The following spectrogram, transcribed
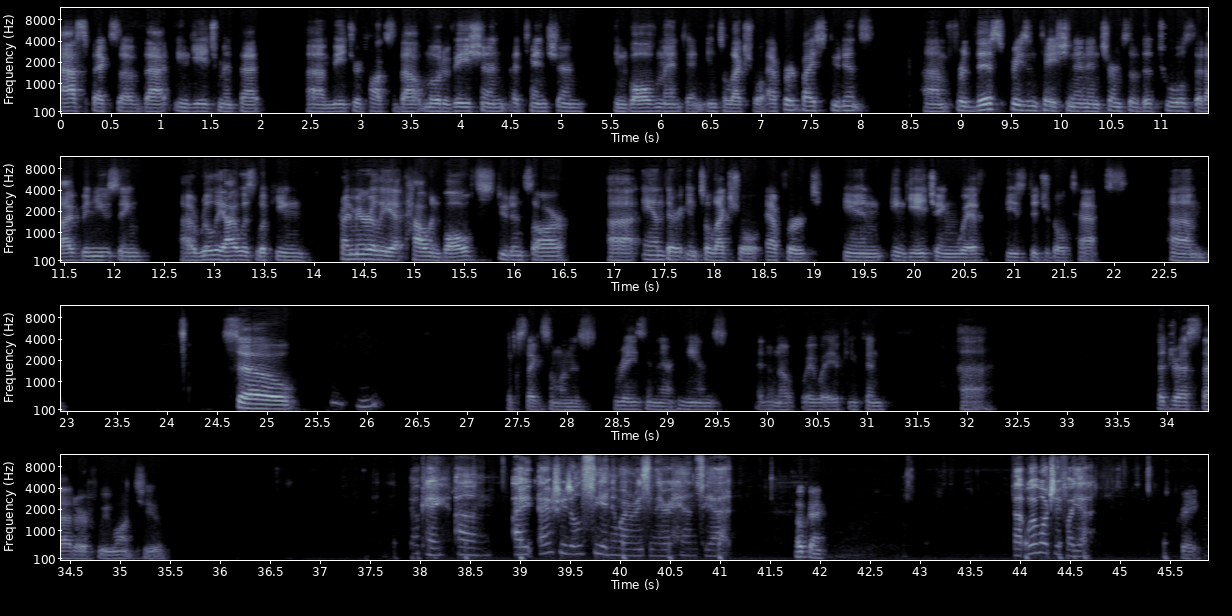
aspects of that engagement that uh, Major talks about, motivation, attention, involvement, and intellectual effort by students. Um, for this presentation and in terms of the tools that I've been using, uh, really I was looking primarily at how involved students are uh, and their intellectual effort in engaging with these digital texts. Um, so, looks like someone is raising their hands. I don't know if Wei Wei, if you can uh, address that or if we want to. Okay, um, I actually don't see anyone raising their hands yet, Okay, but we'll watch it for you. great.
